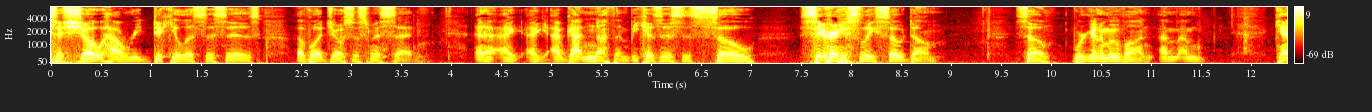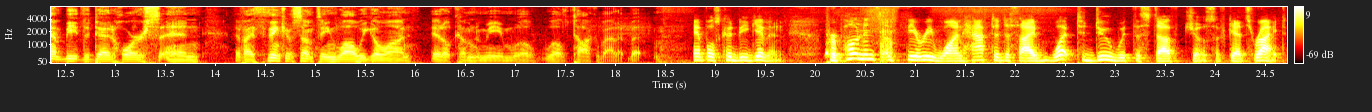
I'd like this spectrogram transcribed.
to show how ridiculous this is of what Joseph Smith said, and I, I I've got nothing because this is so seriously so dumb. So we're gonna move on. I'm, I'm can't beat the dead horse and if I think of something while we go on, it'll come to me and we'll we'll talk about it. But examples could be given. Proponents of theory 1 have to decide what to do with the stuff Joseph gets right,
